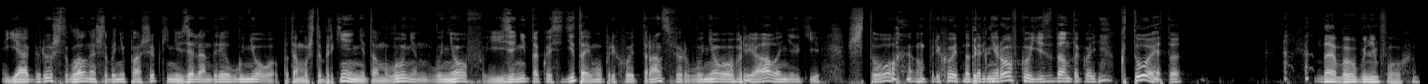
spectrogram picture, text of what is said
Я говорю, что главное, чтобы они по ошибке не взяли Андрея Лунева, потому что, прикинь, они там Лунин, Лунев, и Зенит такой сидит, а ему приходит трансфер Лунева в Реал, они такие, что? Он приходит на тренировку, и Зидан такой, кто это? Да, было бы неплохо.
